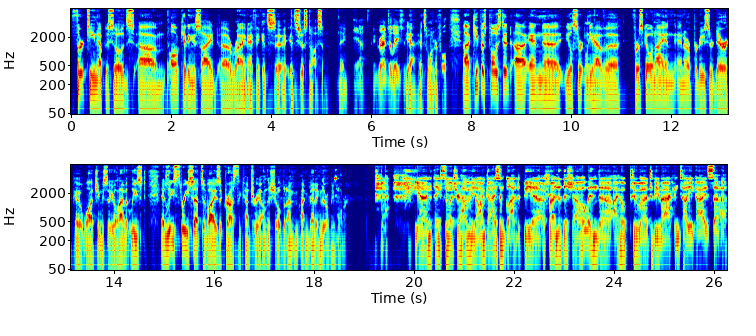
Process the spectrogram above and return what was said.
thirteen episodes. Um, all kidding aside, uh, Ryan, I think it's uh, it's just awesome. Hey? Yeah, congratulations. Yeah, it's wonderful. Uh, keep us posted, uh, and uh, you'll certainly have. Uh, Frisco and I and, and our producer Derek uh, watching, so you'll have at least at least three sets of eyes across the country on the show. But I'm I'm betting there will be more. yeah, and thanks so much for having me on, guys. I'm glad to be a, a friend of the show, and uh, I hope to uh, to be back and tell you guys uh,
